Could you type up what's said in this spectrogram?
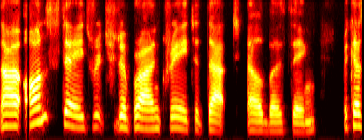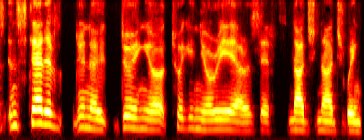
Now, on stage, Richard O'Brien created that elbow thing because instead of, you know, doing your twigging your ear as if nudge, nudge, wink,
